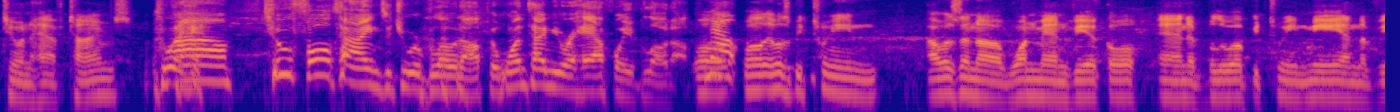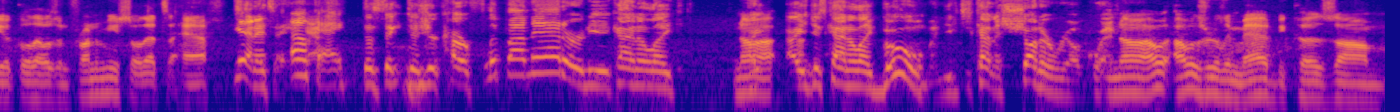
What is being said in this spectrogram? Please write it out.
two and a half times. Two and a half, Wow. two full times that you were blown up, and one time you were halfway blown up. Well, Now- well, it was between. I was in a one-man vehicle, and it blew up between me and the vehicle that was in front of me. So that's a half. Yeah, that's a half. Okay. Does the, does your car flip on that, or do you kind of like? No, are, I, are you just kind of like boom, and you just kind of shudder real quick? no, I was really mad because um,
